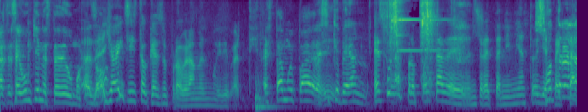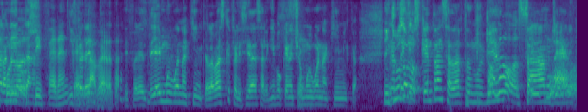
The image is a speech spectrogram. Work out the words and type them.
Este, Según quien esté de humor. O sea, ¿no? yo insisto que su programa es muy divertido. Está muy padre. Así que véanlo. Es una propuesta de entretenimiento y Otra espectáculos lanita. diferente, la verdad. Diferente. Y hay muy buena química. La verdad es que felicidades al equipo que han hecho muy buena química. Incluso Fíjate los que entran se adaptan muy bien. Todos, sí, Sam, claro,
